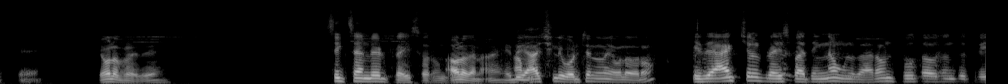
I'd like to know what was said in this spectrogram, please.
ஓகே எவ்வளோ ப்ரோ இது? சிக்ஸ் ஹண்ட்ரட் ப்ரைஸ் வரும். அவ்வளோதானா இது. ஆக்சுவலி ஒரிஜினல் எவ்வளோ வரும்? இது ஆக்சுவல் ப்ரைஸ் பாத்தீங்கன்னா உங்களுக்கு around two thousand to three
